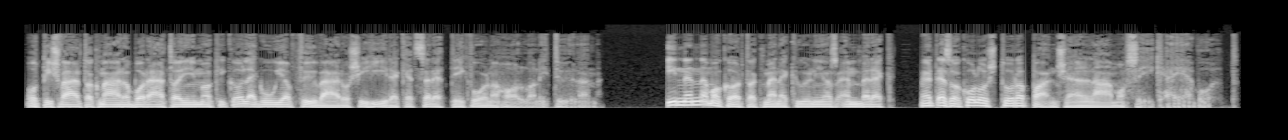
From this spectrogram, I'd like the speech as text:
Ott is vártak már a barátaim, akik a legújabb fővárosi híreket szerették volna hallani tőlem. Innen nem akartak menekülni az emberek, mert ez a kolostor a Pancsen láma székhelye volt.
